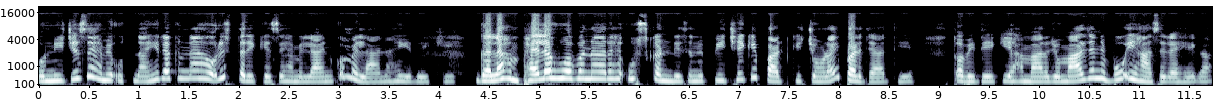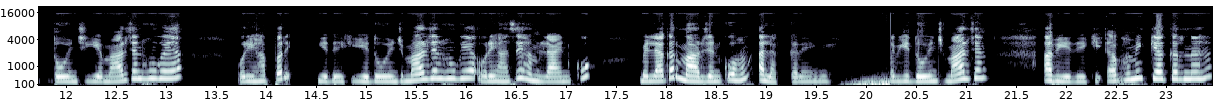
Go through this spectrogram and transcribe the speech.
और नीचे से हमें उतना ही रखना है और इस तरीके से हमें लाइन को मिलाना है। ये देखिए, गला हम फैला हुआ बना रहे हैं, उस कंडीशन में पीछे के पार्ट की चौड़ाई बढ़ जाती है। तो अभी देखिए, हमारा जो मार्जिन है, वो यहाँ से रहेगा। दो इंच ये मार्जिन हो गया और यहाँ पर ये देखिए, ये दो इंच मार्जिन हो गया और यहाँ से हम लाइन को मिलाकर मार्जिन को हम अलग करेंगे। अब ये दो इंच मार्जिन, अब ये देखिए, अब हमें क्या करना है?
